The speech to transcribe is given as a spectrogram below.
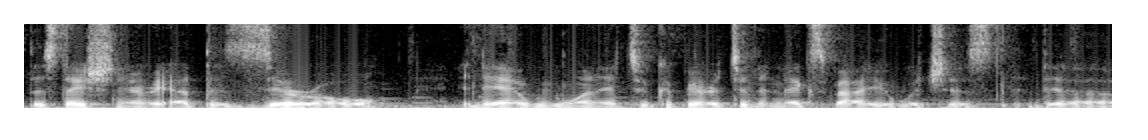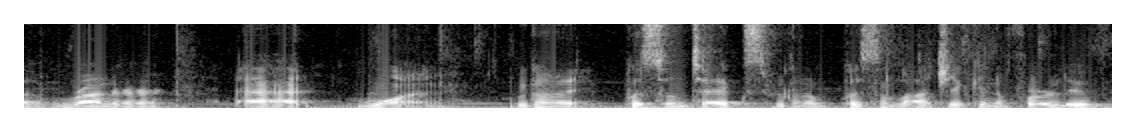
the stationary at the zero and then we wanted to compare it to the next value, which is the runner at one. We're gonna put some text, we're gonna put some logic in the for loop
